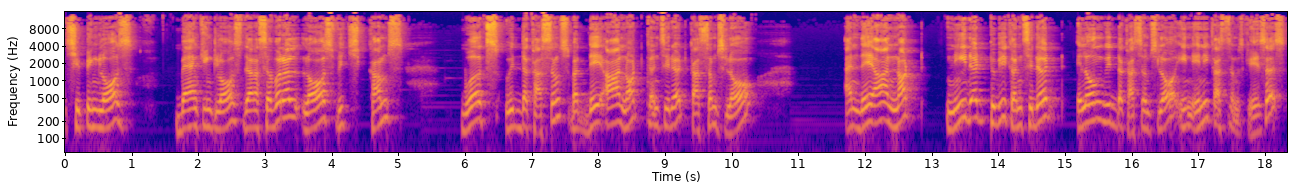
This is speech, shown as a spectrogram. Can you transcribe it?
shipping laws, banking laws. There are several laws which comes works with the customs, but they are not considered customs law and they are not needed to be considered along with the customs law in any customs cases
